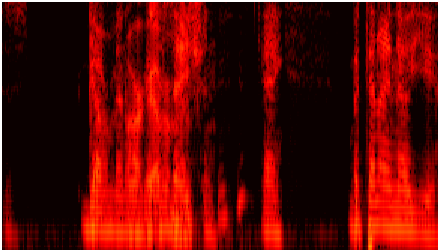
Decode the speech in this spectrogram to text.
as government Our government. organization. Mm-hmm. Okay. But then I know you,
